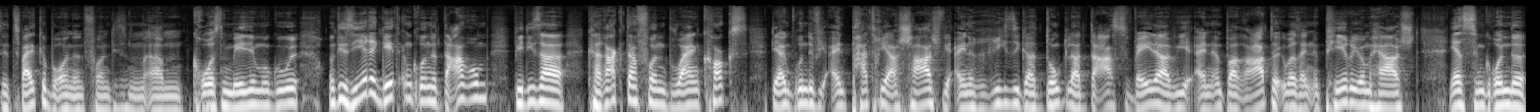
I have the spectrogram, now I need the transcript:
den Zweitgeborenen von diesem ähm, großen Medienmogul. Und die Serie geht im Grunde darum, wie dieser Charakter von Brian Cox, der im Grunde wie ein Patriarchat, wie ein riesiger, dunkler Darth Vader, wie ein Imperator über sein Imperium herrscht, jetzt im Grunde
